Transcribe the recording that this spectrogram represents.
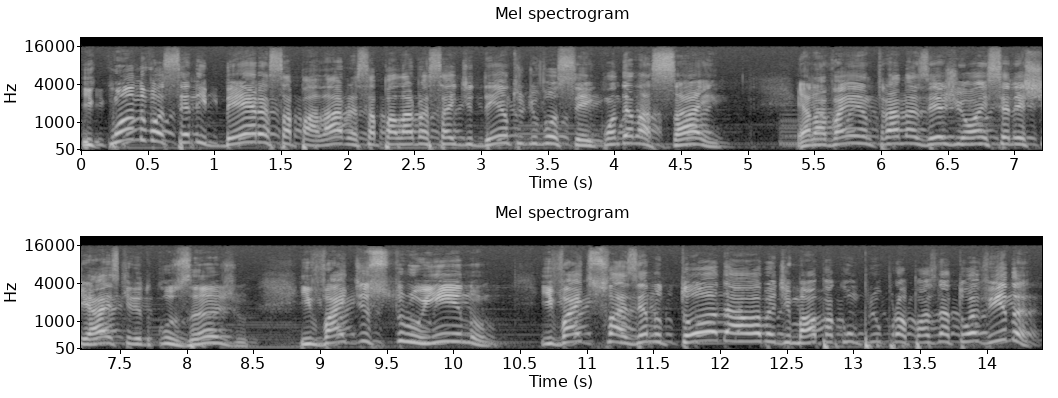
E quando você libera essa palavra, essa palavra sai de dentro de você. E quando ela sai, ela vai entrar nas regiões celestiais, querido, com os anjos, e vai destruindo, e vai desfazendo toda a obra de mal para cumprir o propósito da tua vida.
